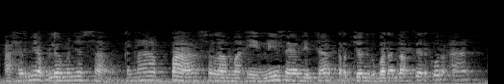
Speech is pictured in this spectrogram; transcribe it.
Akhirnya beliau menyesal. Kenapa selama ini saya tidak terjun kepada tafsir Quran?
